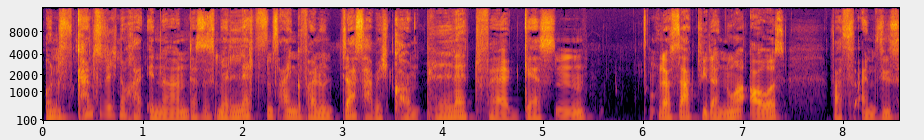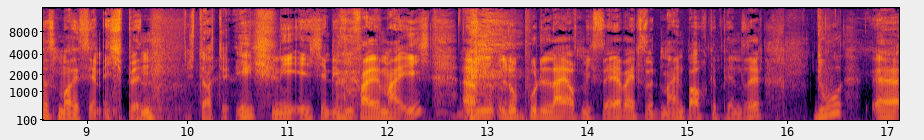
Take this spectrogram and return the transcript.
Und kannst du dich noch erinnern, das ist mir letztens eingefallen und das habe ich komplett vergessen. Und das sagt wieder nur aus, was für ein süßes Mäuschen ich bin. Ich dachte, ich? Nee, ich. In diesem Fall mal ich. Ähm, Lobpudelei auf mich selber. Jetzt wird mein Bauch gepinselt. Du, äh,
